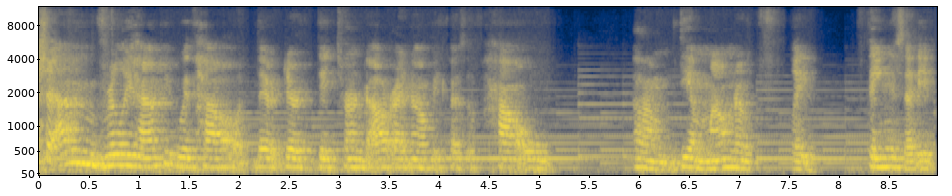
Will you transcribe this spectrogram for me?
Actually, I'm really happy with how they're, they're, they turned out right now because of how um, the amount of like things that it,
